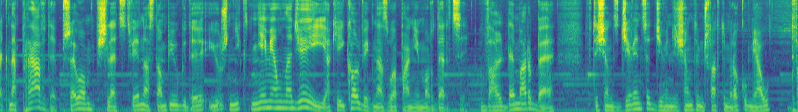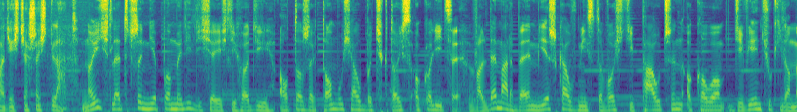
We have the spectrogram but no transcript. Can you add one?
Tak naprawdę przełom w śledztwie nastąpił, gdy już nikt nie miał nadziei jakiejkolwiek na złapanie mordercy. Waldemar B. w 1994 roku miał 26 lat. No i śledczy nie pomylili się, jeśli chodzi o to, że to musiał być ktoś z okolicy. Waldemar B. mieszkał w miejscowości Pałczyn, około 9 km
